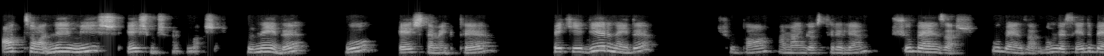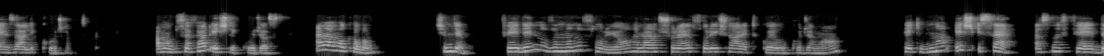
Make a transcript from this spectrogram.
Hatta neymiş? Eşmiş arkadaşlar. Bu neydi? Bu eş demekti. Peki diğeri neydi? Şurada hemen gösterelim. Şu benzer. Bu benzer. Bunu deseydi benzerlik kuracaktık. Ama bu sefer eşlik kuracağız. Hemen bakalım. Şimdi FD'nin uzunluğunu soruyor. Hemen şuraya soru işareti koyalım kocaman. Peki bunlar eş ise aslında FD,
